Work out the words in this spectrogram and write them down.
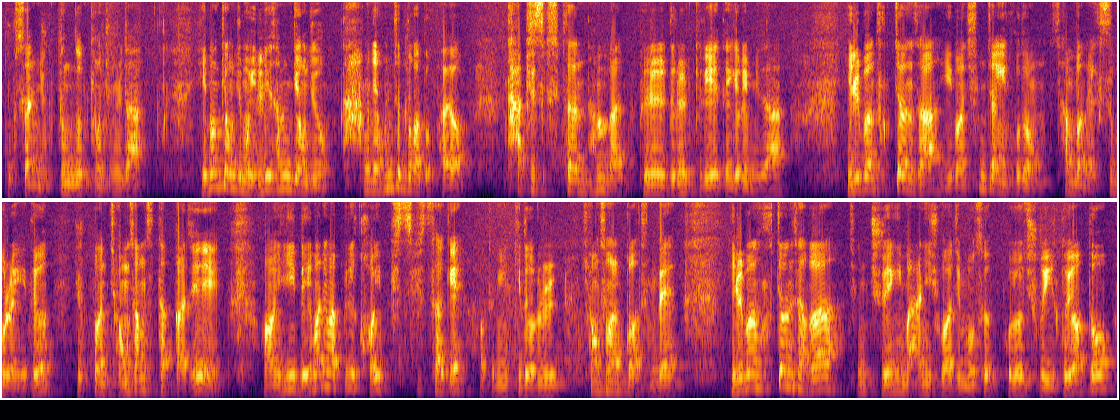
국산 6등급 경주입니다. 이번 경주 뭐 1, 2, 3 경주 다 그냥 혼전도가 높아요. 다 비슷비슷한 한마필들끼리의 대결입니다. 1번 흑전사, 2번 심장이 고동, 3번 엑스블레이드, 6번 정상스타까지 어, 이네 마리 마필이 거의 비슷비슷하게 어떤 인기도를 형성할 것 같은데 1번 흑전사가 지금 주행이 많이 좋아진 모습 보여주고 있고요. 또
